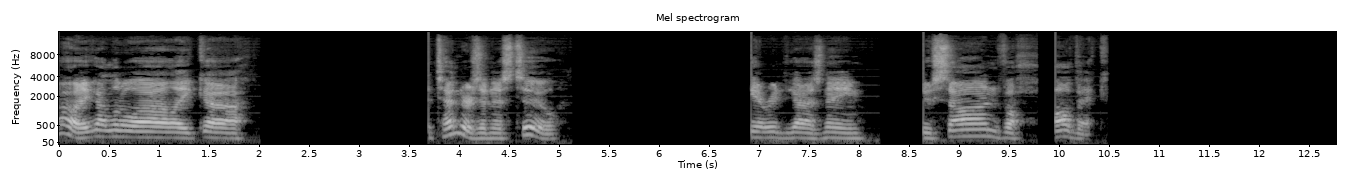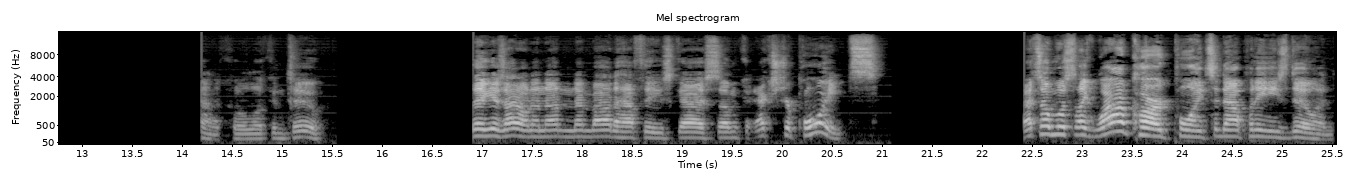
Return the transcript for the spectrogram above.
Oh, you got little uh like uh contenders in this too. Can't read the guy's name. Dusan Vlahovic. Kind of cool looking too. Thing is, I don't know nothing about half these guys. Some extra points. That's almost like wild card points that now Panini's doing.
